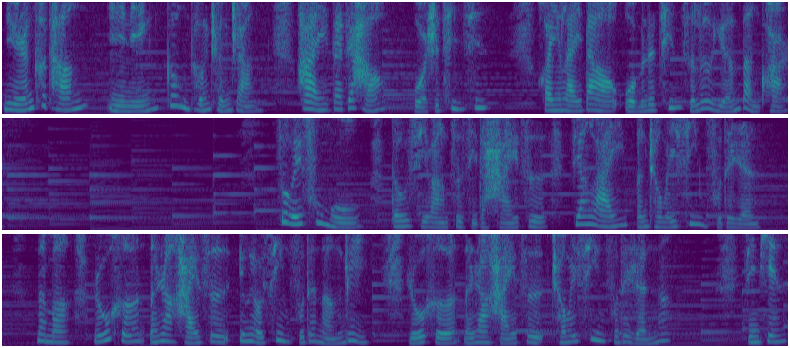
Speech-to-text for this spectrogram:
女人课堂与您共同成长。嗨，大家好，我是沁心，欢迎来到我们的亲子乐园板块。作为父母，都希望自己的孩子将来能成为幸福的人。那么，如何能让孩子拥有幸福的能力？如何能让孩子成为幸福的人呢？今天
